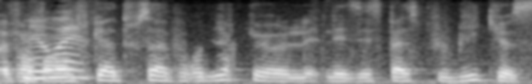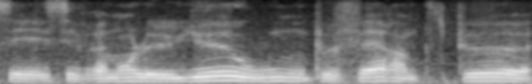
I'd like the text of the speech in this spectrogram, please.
Enfin, En tout cas, tout ça pour dire que les, espaces publics, c'est vraiment le lieu où on peut faire un petit peu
